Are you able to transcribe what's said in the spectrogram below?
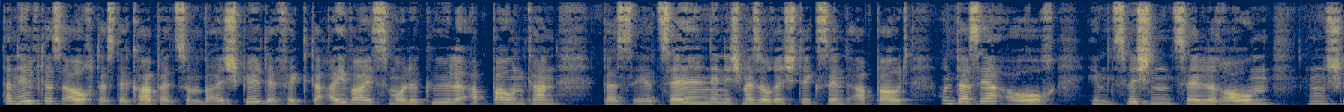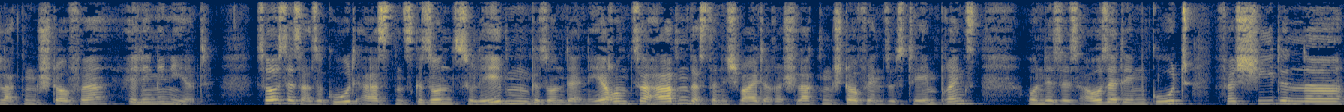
dann hilft das auch, dass der Körper zum Beispiel defekte Eiweißmoleküle abbauen kann, dass er Zellen, die nicht mehr so richtig sind, abbaut und dass er auch im Zwischenzellraum hm, Schlackenstoffe eliminiert. So ist es also gut, erstens gesund zu leben, gesunde Ernährung zu haben, dass du nicht weitere Schlackenstoffe ins System bringst. Und es ist außerdem gut, verschiedene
